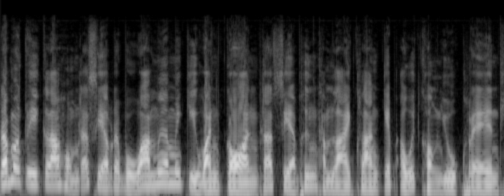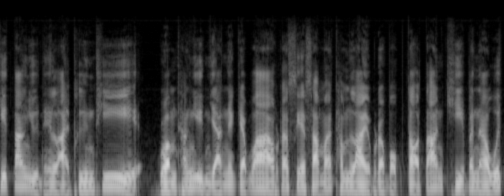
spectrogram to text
รัฐมนตรีกลาโหมรัสเซียระบุว่าเมื่อไม่กี่วันก่อน รัสเซียเพิ่งทำลายคลังเก็บอาวุธของยูเครนที่ตั้งอยู่ในหลายพื้นที่ รวมทั้งยืนยันนะครับว่า รัสเซียสามารถทำลายระบบต่อต้านขีปนาวุธ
